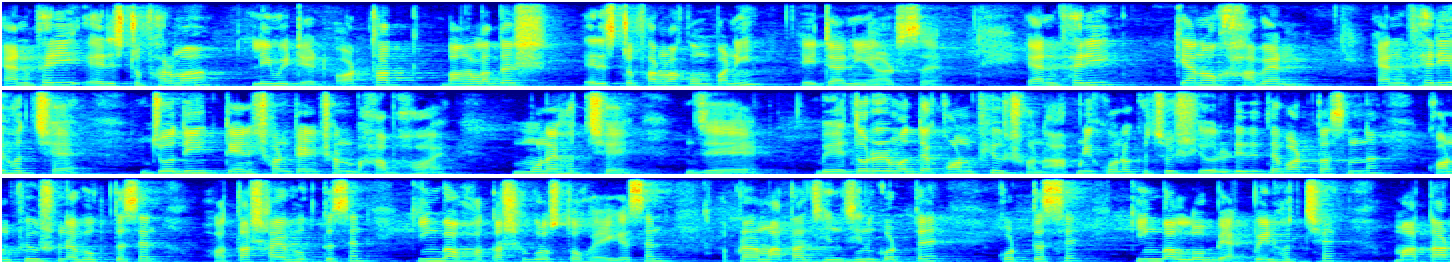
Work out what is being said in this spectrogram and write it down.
অ্যানফেরি এরিস্টোফার্মা লিমিটেড, অর্থাৎ বাংলাদেশ এরিস্টোফার্মা কোম্পানি এইটা নিয়ে আসছে। অ্যানফেরি কেন খাবেন? অ্যানফেরি হচ্ছে যদি টেনশন টেনশন ভাব হয়, মনে হচ্ছে যে ভেতরের মধ্যে কনফিউশন, আপনি কোনো কিছু সিওরিটি দিতে পারতেছেন না, কনফিউশনে ভুগতেছেন, হতাশায় ভুগতেছেন, কিংবা হতাশাগ্রস্ত হয়ে গেছেন, আপনার মাথা ঝিনঝিন করতে, করতেছে, কিংবা লো ব্যাক পেন হচ্ছে, মাথার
